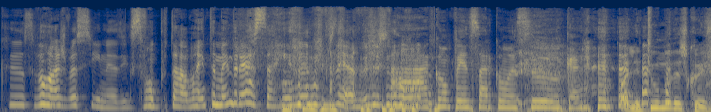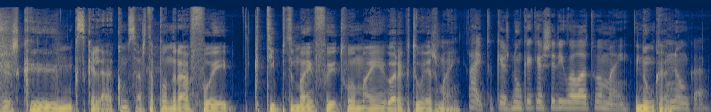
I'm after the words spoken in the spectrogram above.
que se vão às vacinas e que se vão portar bem também merecem. Percebes? Não- Ah, compensar com açúcar. Olha, tu uma das coisas que, que se calhar começaste a ponderar foi que tipo de mãe foi a tua mãe agora que tu és mãe? Ai, tu queres, nunca queres ser igual à tua mãe. Nunca. Nunca.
